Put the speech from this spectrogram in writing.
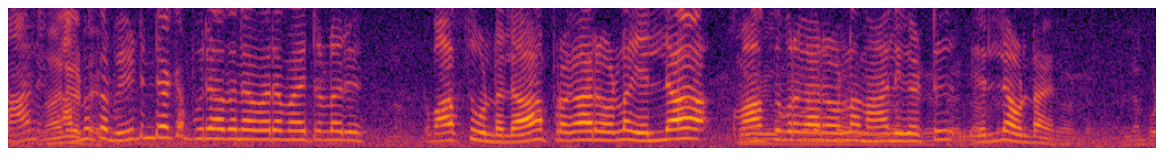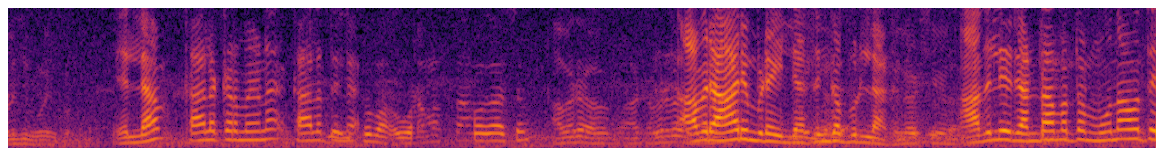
നാല് അന്നത്തെ വീടിന്റെയൊക്കെ പുരാതനപരമായിട്ടുള്ള ഒരു വാസ്തു ഉണ്ടല്ലോ. ആ പ്രകാരമുള്ള എല്ലാ വാസ്തു പ്രകാരമുള്ള നാലുകെട്ട് എല്ലാം ഉണ്ടായിരുന്നു. എല്ലാം പൊളിഞ്ഞു പോയി എല്ലാം കാലക്രമേണ കാലത്തിന്റെ അവരാരും ഇവിടെ ഇല്ല സിംഗപ്പൂരിലാണ്. അതിൽ രണ്ടാമത്തെ മൂന്നാമത്തെ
